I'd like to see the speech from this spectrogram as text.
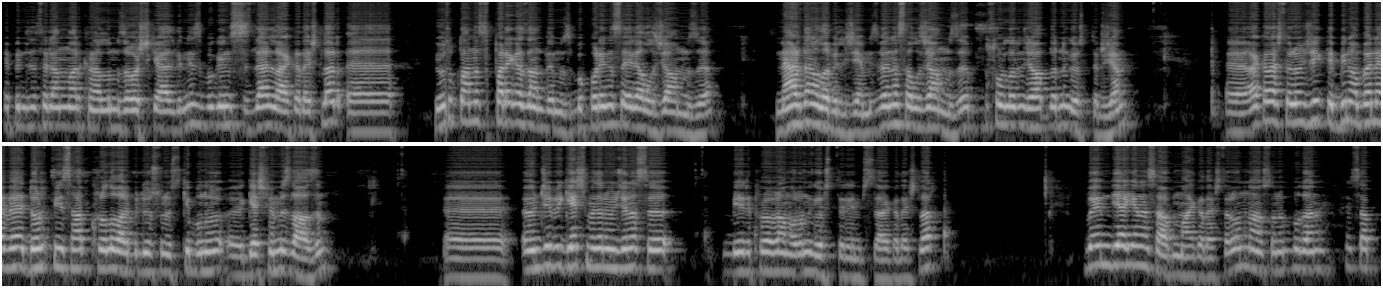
Hepinize selamlar kanalımıza hoş geldiniz. Bugün sizlerle arkadaşlar eee YouTube'dan nasıl para kazandığımız, bu parayı nasıl ele alacağımızı, nereden alabileceğimiz ve nasıl alacağımızı bu soruların cevaplarını göstereceğim. Eee, arkadaşlar öncelikle 1000 abone ve 4000 saat kuralı var biliyorsunuz ki bunu eee, geçmemiz lazım. Eee, önce bir geçmeden önce nasıl bir program var onu göstereyim size arkadaşlar. Bu benim diğer yan hesabım arkadaşlar. Ondan sonra buradan hesap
